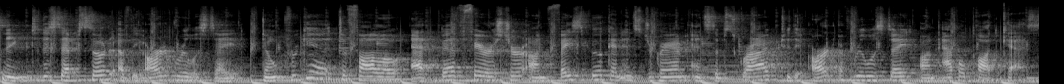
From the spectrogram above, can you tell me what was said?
listening to this episode of The Art of Real Estate. Don't forget to follow at Beth Ferester on Facebook and Instagram and subscribe to The Art of Real Estate on Apple Podcasts.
